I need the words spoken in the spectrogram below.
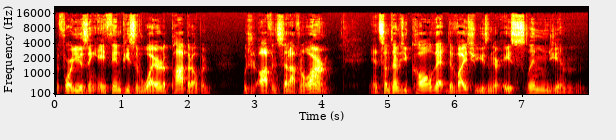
before using a thin piece of wire to pop it open, which would often set off an alarm. And sometimes you call that device you're using there a Slim Jim.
